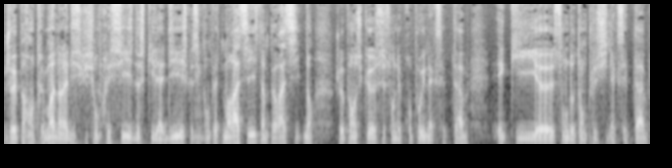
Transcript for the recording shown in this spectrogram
je ne vais pas rentrer moi dans la discussion précise de ce qu'il a dit. Est-ce que c'est complètement raciste, un peu raciste? Non, je pense que ce sont des propos inacceptables et qui euh, sont d'autant plus inacceptables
